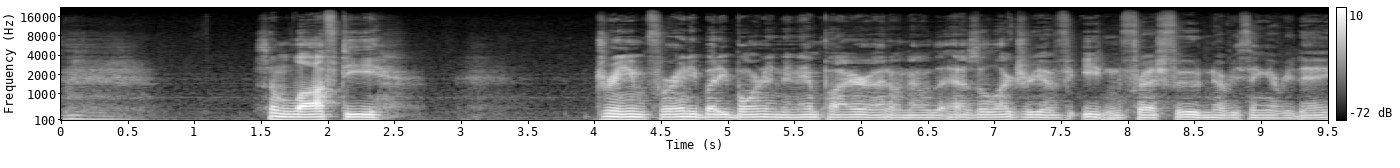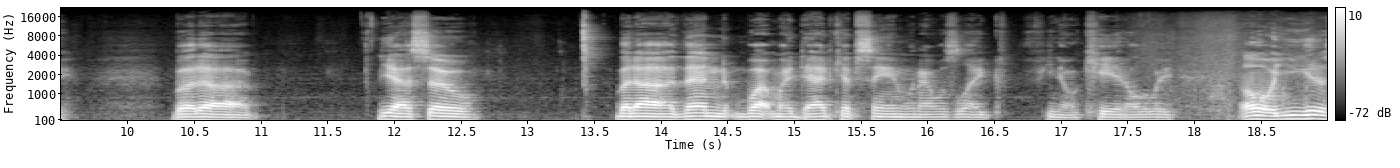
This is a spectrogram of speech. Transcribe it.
some lofty dream for anybody born in an empire. I don't know that has the luxury of eating fresh food and everything every day. But uh, yeah. So, but uh, then what my dad kept saying when I was like you know a kid all the way. Oh, you get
